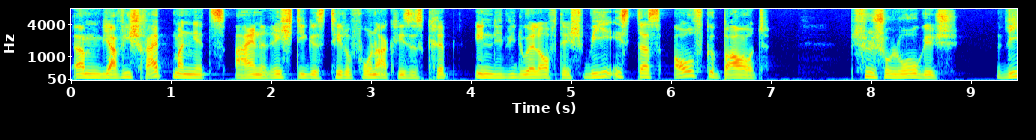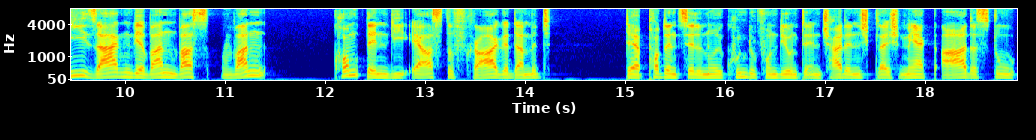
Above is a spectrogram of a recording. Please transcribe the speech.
Ähm, ja, wie schreibt man jetzt ein richtiges Telefonakquise-Skript? Individuell auf dich? Wie ist das aufgebaut psychologisch? Wie sagen wir wann was? Wann kommt denn die erste Frage, damit der potenzielle neue Kunde von dir und der Entscheider nicht gleich merkt, a, dass du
